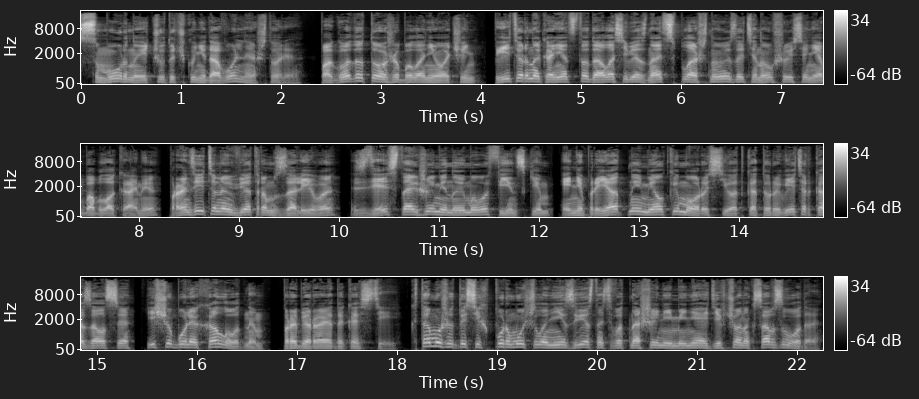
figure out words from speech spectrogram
Смурная и чуточку недовольная, что ли? Погода тоже была не очень. Питер наконец-то дал о себе знать сплошную затянувшуюся небо облаками, пронзительным ветром с залива, здесь также именуемого финским, и неприятной мелкой моросью, от которой ветер казался еще более холодным, пробирая до костей. К тому же до сих пор мучила неизвестность в отношении меня и девчонок со взвода,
